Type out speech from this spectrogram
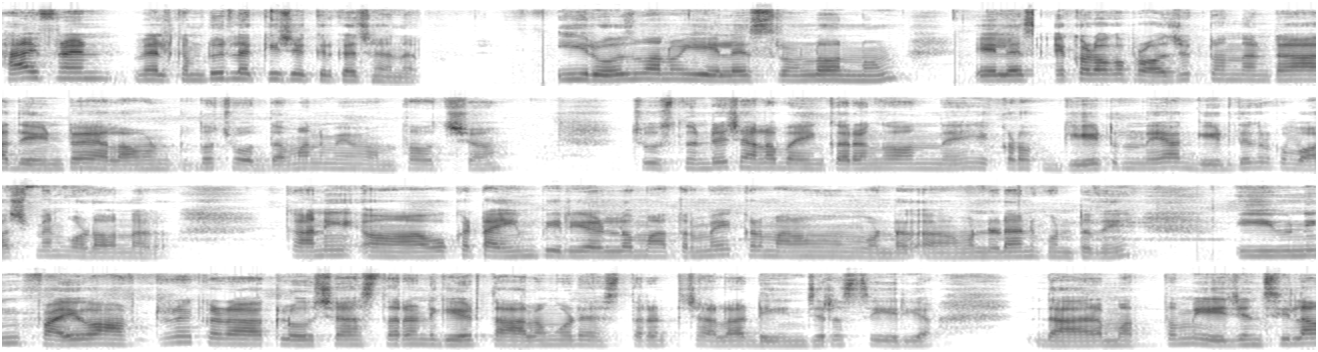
Hi friend welcome to Lucky Chakrika channel. ఈరోజు మనం ఏలేశ్వరంలో ఉన్నాం. ఏలేస్ ఇక్కడ ఒక ప్రాజెక్ట్ ఉందంట అదేంటో ఎలా ఉంటుందో చూద్దామని మేము వచ్చాం. చూస్తుంటే చాలా భయంకరంగా ఉంది. ఇక్కడ ఒక గేట్ ఉంది. ఆ గేట్ దగ్గర ఒక వాచ్మెన్ కూడా ఉన్నారు. కానీ ఒక టైం పీరియడ్లో మాత్రమే ఇక్కడ మనం ఉండ ఉండడానికి ఉంటుంది. ఈవినింగ్ ఫైవ్ ఆఫ్టర్ ఇక్కడ క్లోజ్ చేస్తారండి. గేట్ తాళం కూడా వేస్తారంటే. చాలా డేంజరస్ ఏరియా. దా మొత్తం ఏజెన్సీలా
